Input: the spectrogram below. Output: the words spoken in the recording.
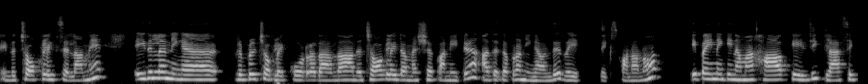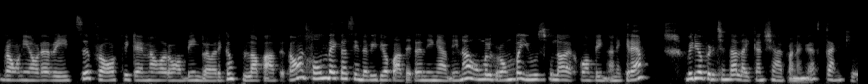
இந்த சாக்லேட்ஸ் எல்லாமே. இதில் நீங்கள் ட்ரிபிள் சாக்லேட் போடுறதா இருந்தால் அந்த சாக்லேட்டை மெஷர் பண்ணிவிட்டு அதுக்கப்புறம் நீங்கள் வந்து ரேட் ஃபிக்ஸ் பண்ணணும். இப்போ இன்னைக்கு நம்ம ஹாஃப் கேஜி கிளாசிக் ப்ரௌனியோட ரேட்ஸ் ப்ராஃபிட் என்ன வரும் அப்படின்ற வரைக்கும் ஃபுல்லா பார்த்துட்டோம். ஹோம் பேக்கர்ஸ் இந்த வீடியோ பார்த்துட்டு இருந்தீங்க அப்படின்னா உங்களுக்கு ரொம்ப யூஸ்ஃபுல்லா இருக்கும் அப்படின்னு நினைக்கிறேன். வீடியோ பிடிச்சிருந்தா லைக் அண்ட் ஷேர் பண்ணுங்க. Thank you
